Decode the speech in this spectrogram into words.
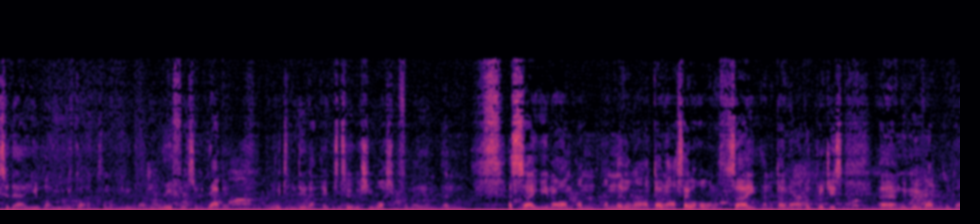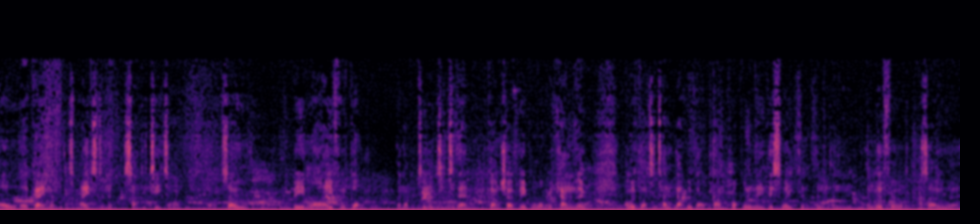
today, you've got you've got to come and you've got to be ruthless and grab it. And we didn't do that. It was too wishy washy for me. And, and as I say, you know I'm I'm, I'm never one. I don't I say what I want to say, and I don't harbour grudges. And um, we move on. We've got a, a game on against Maidstone at Saturday tea time. So being live, we've got an opportunity to then go and show people what we can do. And we've got to take that. We've got to plan properly this week and, and, and, and move forward. So, uh,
